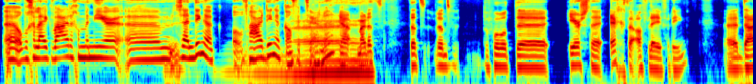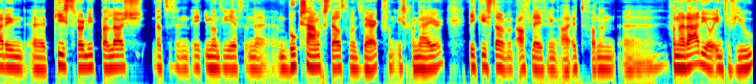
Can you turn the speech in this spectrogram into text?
eh, op een gelijkwaardige manier ehm, zijn dingen of haar dingen kan vertellen. Ja, maar dat, dat want bijvoorbeeld de eerste echte aflevering Uh, daarin uh, kiest Ronit Palash, dat is een, iemand die heeft een, uh, een boek samengesteld van het werk van Ischa Meijer. Die kiest dan een aflevering uit van een, van een radio-interview.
